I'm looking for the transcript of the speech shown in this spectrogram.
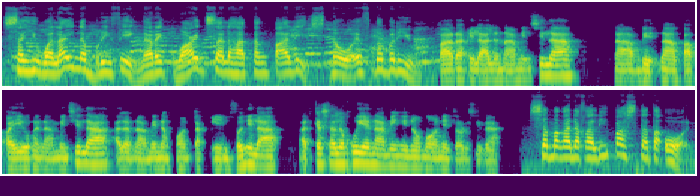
sa hiwalay na briefing na required sa lahat ng paalis na OFW. Para kilala namin sila, na napapayuhan namin sila, alam namin ang contact info nila, at kasalukuyan namin inomonitor sila. Sa mga nakalipas na taon,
